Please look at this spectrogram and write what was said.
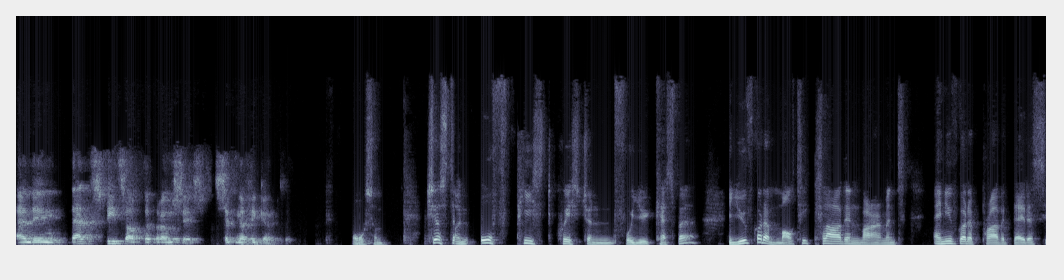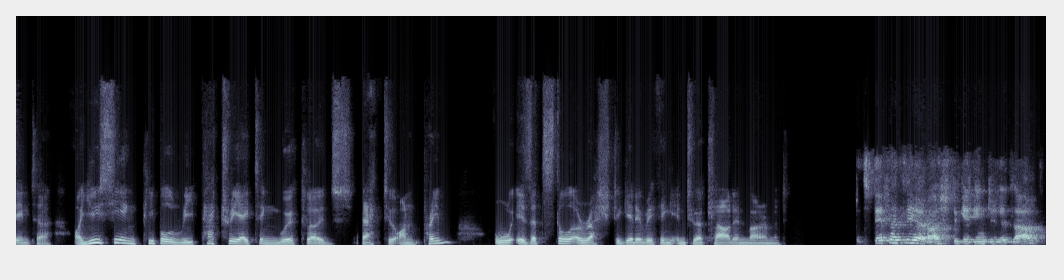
And then that speeds up the process significantly. Awesome. Just an off piste question for you, Casper. You've got a multi cloud environment and you've got a private data center. Are you seeing people repatriating workloads back to on prem, or is it still a rush to get everything into a cloud environment? It's definitely a rush to get into the cloud.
